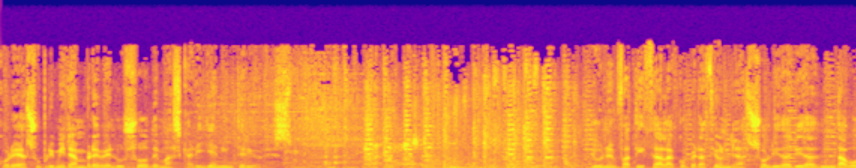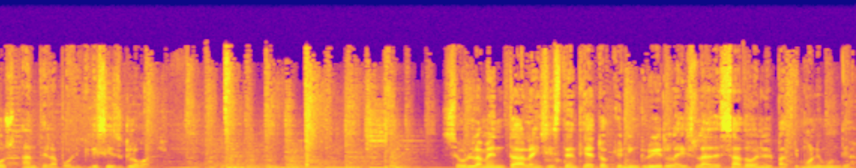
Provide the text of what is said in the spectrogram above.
Corea suprimirá en breve el uso de mascarilla en interiores. Jun enfatiza la cooperación y la solidaridad en Davos ante la policrisis global. Seúl lamenta la insistencia de Tokio en incluir la isla de Sado en el patrimonio mundial.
